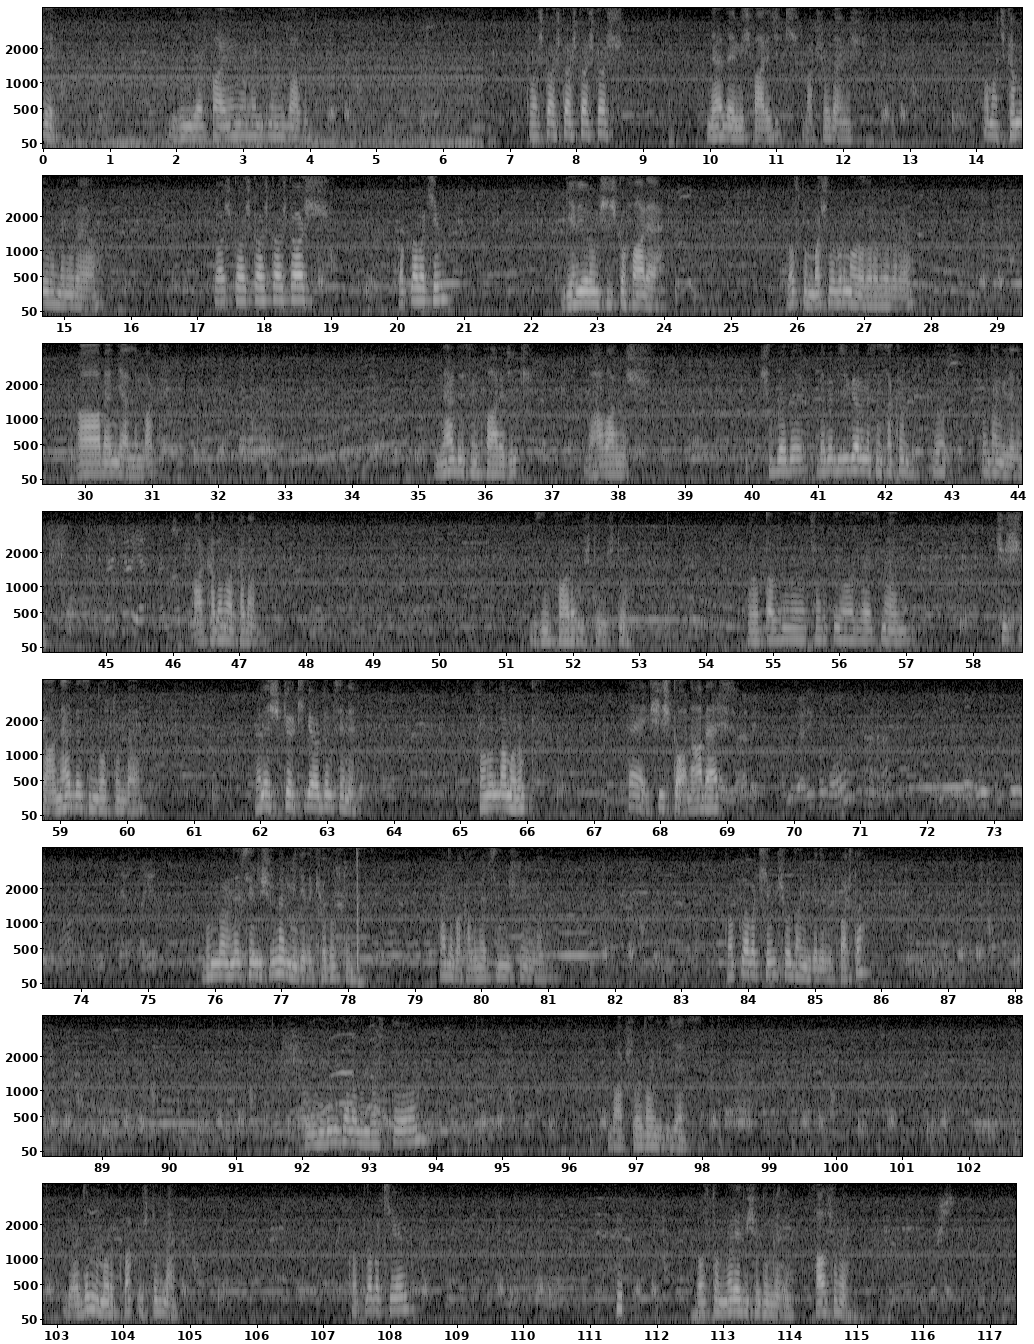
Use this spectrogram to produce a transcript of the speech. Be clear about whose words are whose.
Speaker 1: Hadi. Bizim diğer farenin yanına gitmemiz lazım. Koş koş koş koş koş. Neredeymiş farecik? Bak şuradaymış. Ama çıkamıyorum ben oraya. Koş koş koş koş koş. Kokla bakayım. Geliyorum şişko fare. Dostum başını vurma oralara buralara ya. Aa ben geldim bak. Neredesin farecik? Daha varmış. Şu bebe, bebe bizi görmesin sakın. Dur. Şuradan gidelim. Arkadan arkadan. Bizim fare uçtu uçtu. Kanatlarını çırpıyor resmen. Çüş ya neredesin dostum be? Hele şükür ki gördüm seni. Sonunda moruk. Hey şişko ne haber? Bunların hepsini düşürmem mi gerekiyor dostum? Hadi bakalım hepsini düşüreyim ben. Kokla bakayım şuradan gidelim ilk başta. Peynirimizi alalım dostum. Bak şuradan gideceğiz. Gördün mü moruk? Bak uçtum ben. Kokla bakayım. Dostum nereye düşürdün beni? Sal şunu.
